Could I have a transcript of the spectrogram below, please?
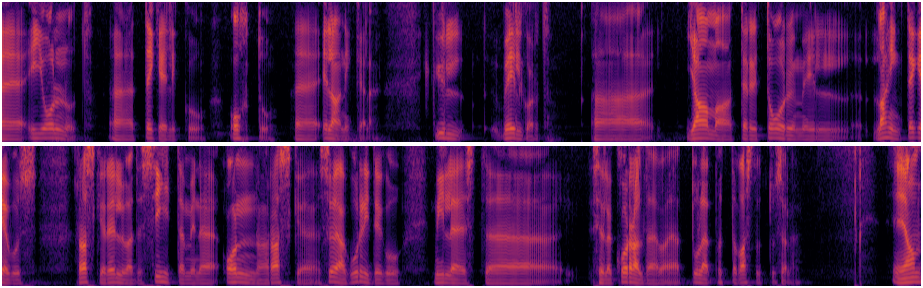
äh, ei olnud tegelikku ohtu elanikele. küll veel kord, jaama territooriumil lahingtegevus, raskerelvades sihitamine on raske sõjakuritegu, mille eest selle korraldajad tuleb võtta vastutusele jah,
